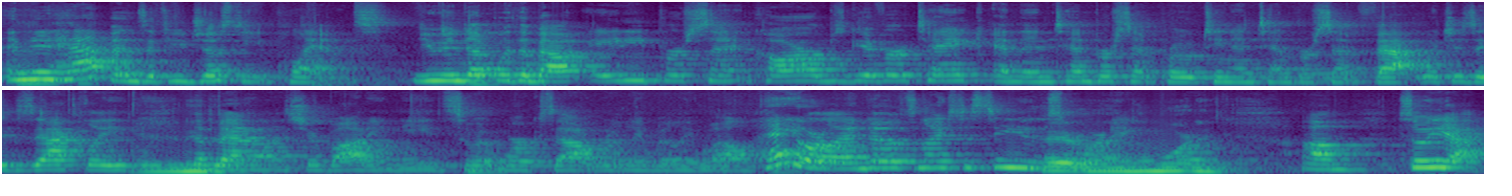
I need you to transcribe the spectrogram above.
And it happens if you just eat plants. You end up with about 80% carbs, give or take, and then 10% protein and 10% fat, which is exactly Well, the balance your body needs. So it works out really, really well. Hey, Orlando, it's nice to see you this Hey, morning. Orlando, morning. Um, so yeah,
